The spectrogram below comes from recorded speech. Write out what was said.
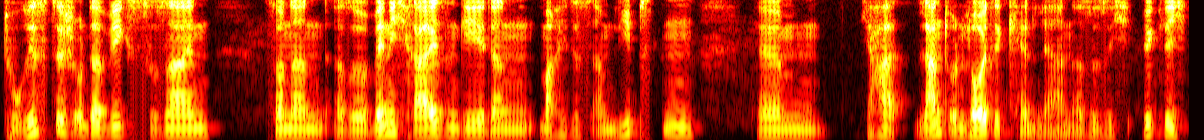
touristisch unterwegs zu sein, sondern also wenn ich reisen gehe, dann mache ich das am liebsten ähm, ja Land und Leute kennenlernen. Also sich wirklich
